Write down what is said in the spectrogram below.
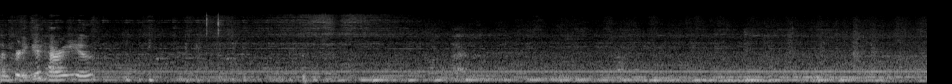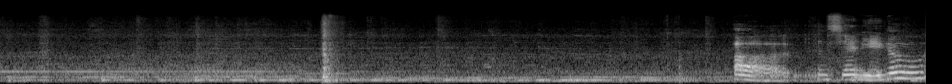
I'm pretty good. How are you? Uh, in San Diego,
